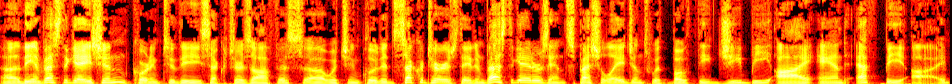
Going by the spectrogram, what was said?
uh, the investigation, according to the Secretary's office, uh, which included Secretary of State investigators and special agents with both the GBI and FBI,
